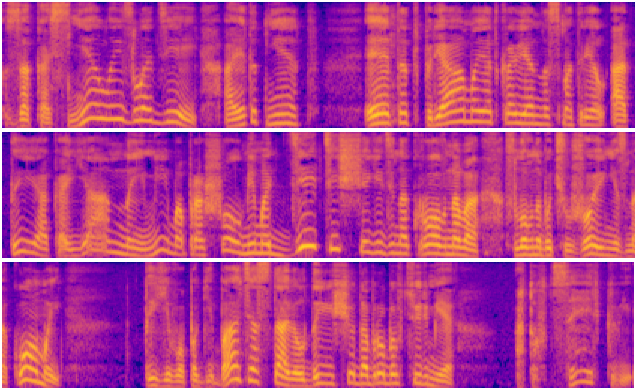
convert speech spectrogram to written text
закоснелый злодей, а этот нет. Этот прямо и откровенно смотрел, а ты, окаянный, мимо прошел, мимо детища единокровного, словно бы чужой и незнакомый. Ты его погибать оставил, да еще добро бы в тюрьме а то в церкви.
